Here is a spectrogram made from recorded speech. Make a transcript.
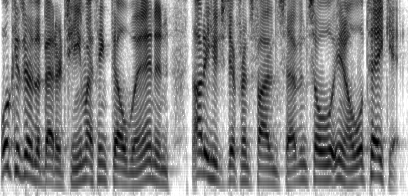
Well, because they're the better team. I think they'll win and not a huge difference, five and seven. So, you know, we'll take it.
